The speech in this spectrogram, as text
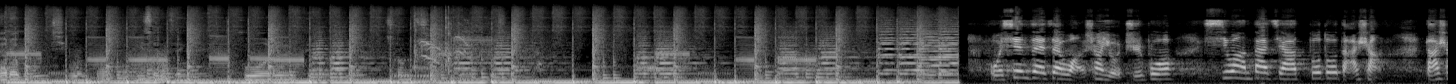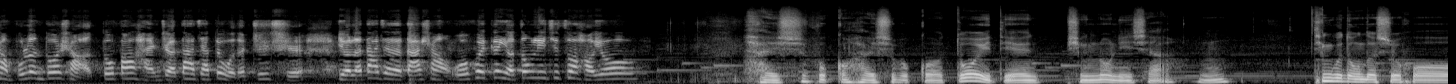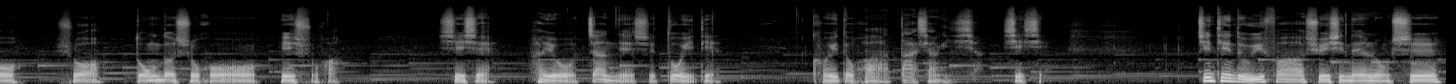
여러분 지금도 이 선생의 구월을 배우고 청취하고 계십니다. 我现在在网上有直播，希望大家多多打赏。打赏不论多少，都包含着大家对我的支持。有了大家的打赏，我会更有动力去做好哟。还是不够，还是不够，多一点评论一下。嗯，听不懂的时候 说，懂的时候也说话。谢谢，还有赞也是多一点，可以的话打赏一下，谢谢。今天的语法学习内容是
